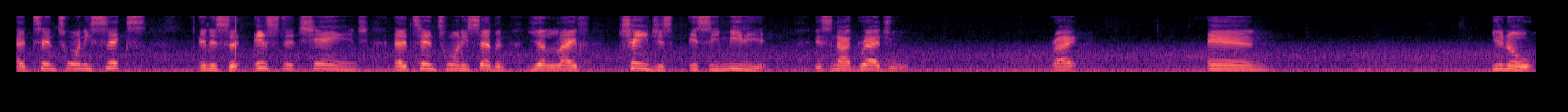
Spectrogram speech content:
at 1026, and it's an instant change at 1027. Your life changes. It's immediate. It's not gradual. Right? And, you know,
